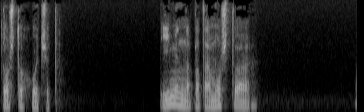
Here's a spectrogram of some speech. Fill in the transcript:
то, что хочет. Именно потому, что э,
